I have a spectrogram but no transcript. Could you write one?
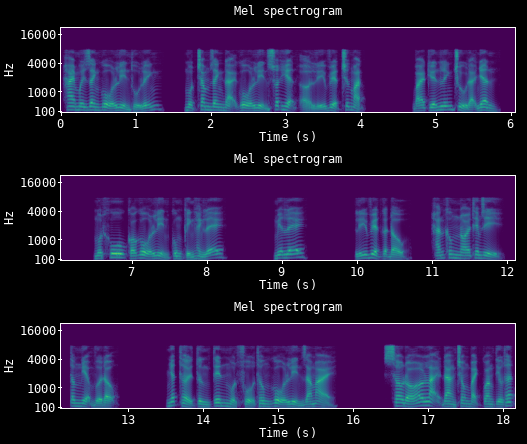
20 danh gỗ lìn thủ lĩnh, một trăm danh đại gỗ lìn xuất hiện ở Lý Việt trước mặt. Bái kiến lĩnh chủ đại nhân. Một khu có gỗ lìn cung kính hành lễ. Miễn lễ. Lý Việt gật đầu, hắn không nói thêm gì, tâm niệm vừa động. Nhất thời từng tên một phổ thông gỗ lìn ra mải. Sau đó lại đang trong bạch quang tiêu thất.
